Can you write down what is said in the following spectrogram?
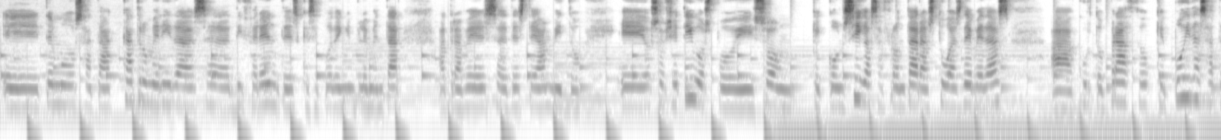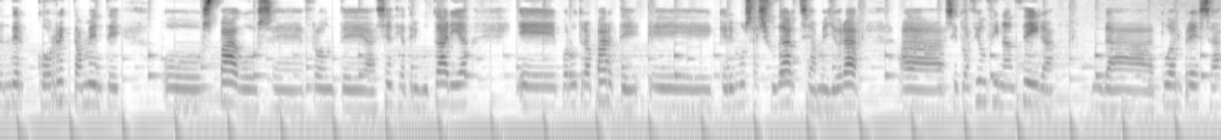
eh, temos ata 4 medidas eh, diferentes que se poden implementar a través eh, deste ámbito. Eh, os obxectivos pois son que consigas afrontar as túas débedas a curto prazo, que poidas atender correctamente os pagos eh, fronte á Axencia Tributaria, eh, por outra parte eh, queremos axudarche a mellorar a situación financeira da túa empresa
